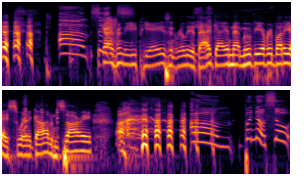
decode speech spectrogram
um, so the guy yes. from the EPA isn't really a Yeah. bad guy in that movie. Everybody, I swear to God, I'm sorry. um but no so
